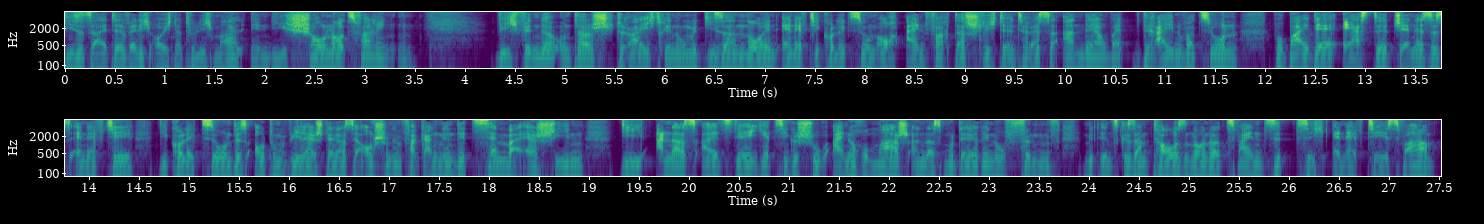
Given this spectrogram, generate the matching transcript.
Diese Seite werde ich euch natürlich mal in die Show Notes verlinken. Wie ich finde, unterstreicht Renault mit dieser neuen NFT-Kollektion auch einfach das schlichte Interesse an der Web3-Innovation, wobei der erste Genesis NFT, die Kollektion des Automobilherstellers, ja auch schon im vergangenen Dezember erschien, die anders als der jetzige Schuh eine Hommage an das Modell Renault 5 mit insgesamt 1972 NFTs war.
